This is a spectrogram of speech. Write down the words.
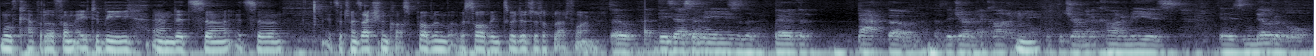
move capital from A to B and it's uh, it's a it's a transaction cost problem that we're solving through a digital platform so uh, these SMEs they're the backbone of the German economy. Mm. the German economy is is notable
